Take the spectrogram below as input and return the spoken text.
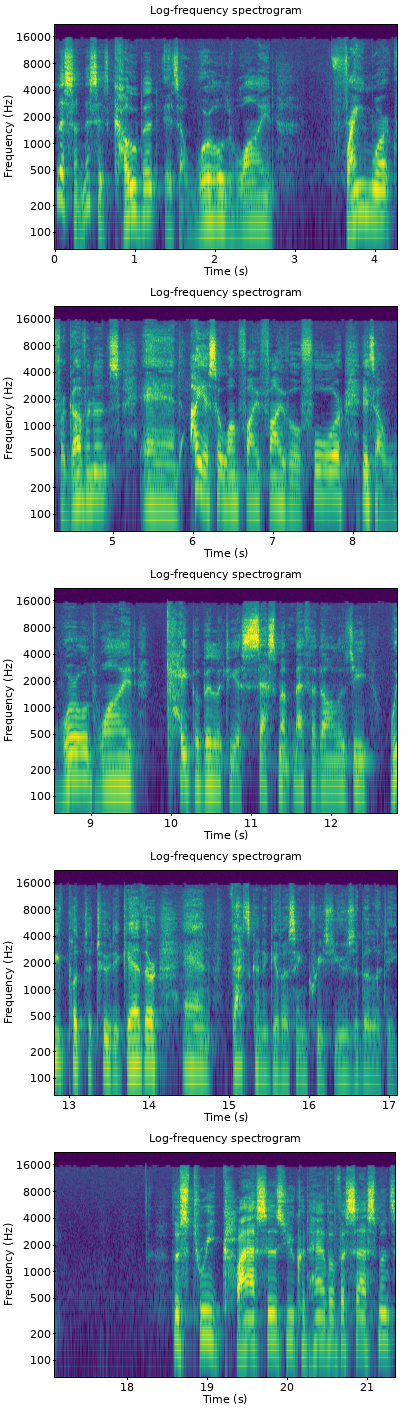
listen, this is COBIT, it's a worldwide framework for governance, and ISO 15504 is a worldwide capability assessment methodology. We've put the two together, and that's going to give us increased usability. There's three classes you could have of assessments.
